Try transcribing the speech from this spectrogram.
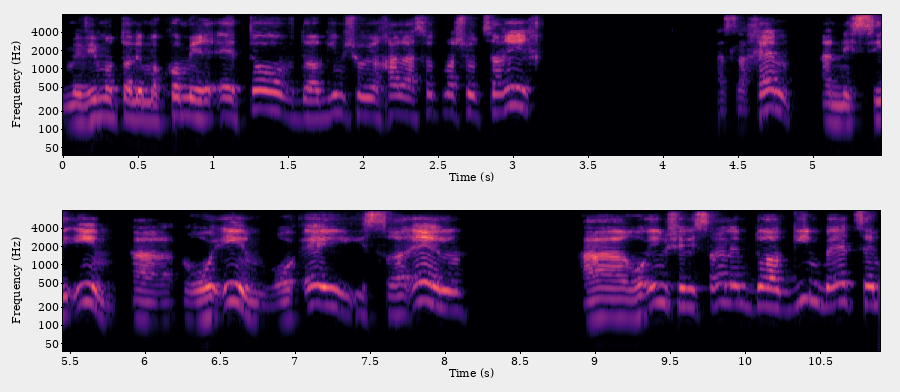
מביאים אותו למקום מרעה טוב, דואגים שהוא יוכל לעשות מה שהוא צריך. אז לכן הנשיאים, הרועים, רועי ישראל, הרועים של ישראל, הם דואגים בעצם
